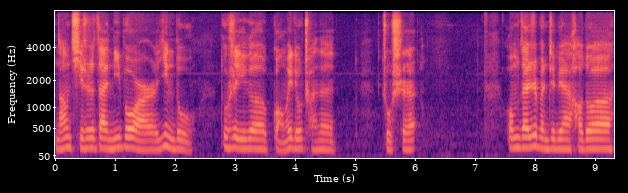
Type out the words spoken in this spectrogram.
馕其实在尼泊尔、印度都是一个广为流传的主食。我们在日本这边好多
